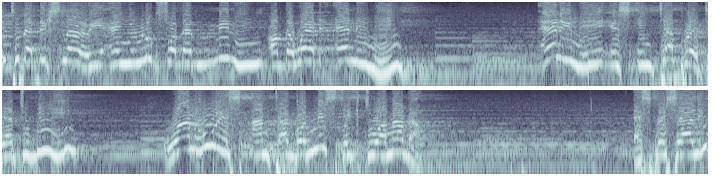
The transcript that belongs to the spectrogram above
into the dictionary and you look for the meaning of the word enemy, enemy is interpreted to be one who is antagonistic to another, especially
